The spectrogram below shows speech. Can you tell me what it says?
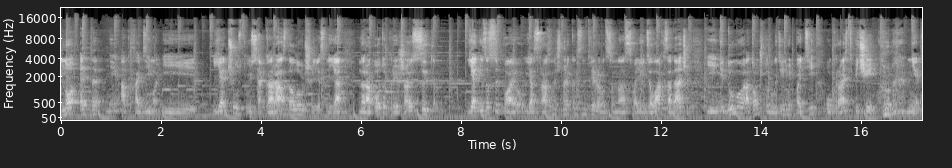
Но это необходимо. И я чувствую себя гораздо лучше, если я на работу приезжаю сытым. Я не засыпаю, я сразу начинаю концентрироваться на своих делах, задачах и не думаю о том, чтобы где-нибудь пойти украсть печеньку. Нет,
